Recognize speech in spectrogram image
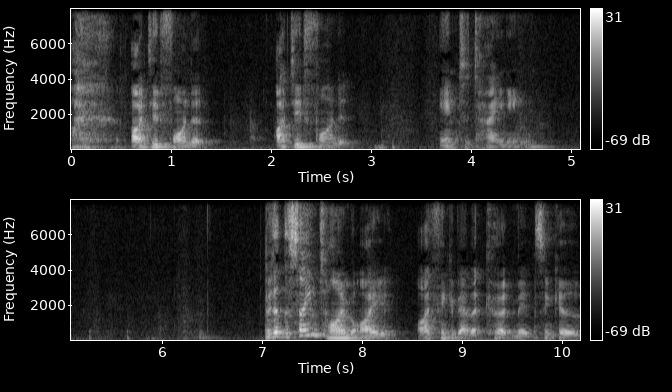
I, I did find it, I did find it entertaining. But at the same time, I I think about that Kurt Metzinger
